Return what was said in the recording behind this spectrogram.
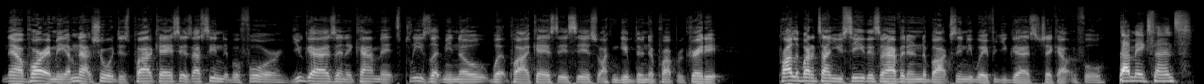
now, pardon me, I'm not sure what this podcast is. I've seen it before. You guys in the comments, please let me know what podcast this is so I can give them the proper credit. Probably by the time you see this, I'll have it in the box anyway for you guys to check out in full. That makes sense.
